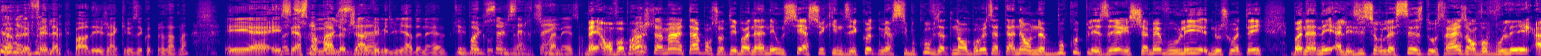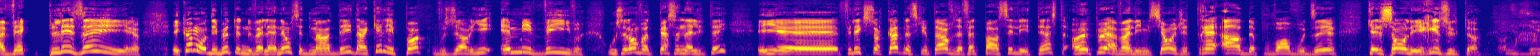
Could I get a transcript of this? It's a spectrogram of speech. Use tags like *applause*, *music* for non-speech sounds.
comme le fait la plupart des gens qui nous écoutent présentement. Et, euh, et Bah, c'est à ce moment-là que j'ai enlevé mes lumières de Noël. T'es pas le seul, certain. Sur la maison. Ben, on va prendre justement un temps pour souhaiter bonne année aussi à ceux qui nous écoutent. Merci beaucoup. Vous êtes nombreux cette année. On a beaucoup de plaisir. Et si jamais vous voulez nous souhaiter bonne année, allez-y sur le 6, 12, 13. On va vous lire avec plaisir. Et comme on débute une nouvelle année, on s'est demandé dans quelle époque vous auriez aimé vivre ou selon votre personnalité. Et euh, Félix Turcotte, le scripteur, vous a fait passer les tests un peu avant l'émission et j'ai très hâte de pouvoir vous dire quels sont les résultats.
